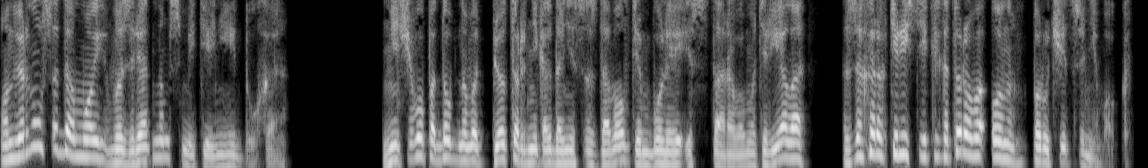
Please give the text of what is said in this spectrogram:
Он вернулся домой в изрядном смятении духа. Ничего подобного Петр никогда не создавал, тем более из старого материала, за характеристики которого он поручиться не мог.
